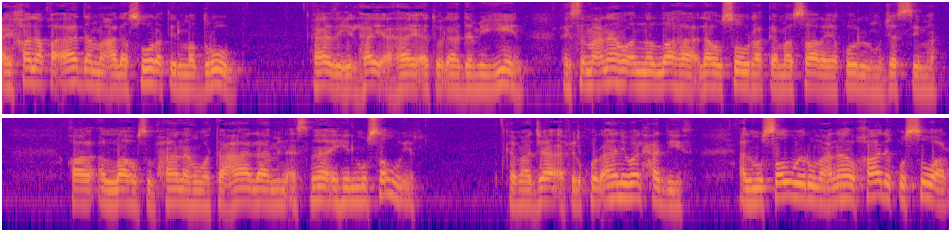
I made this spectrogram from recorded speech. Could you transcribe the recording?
أي خلق آدم على صورة المضروب هذه الهيئة هيئة الآدميين. ليس معناه أن الله له صورة كما صار يقول المجسمة. قال الله سبحانه وتعالى من أسمائه المصور كما جاء في القرآن والحديث. المصور معناه خالق الصور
